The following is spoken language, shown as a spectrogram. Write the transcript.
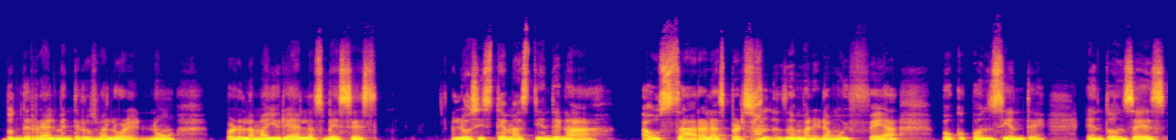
donde realmente los valoren, ¿no? Pero la mayoría de las veces los sistemas tienden a, a usar a las personas de manera muy fea, poco consciente. Entonces,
